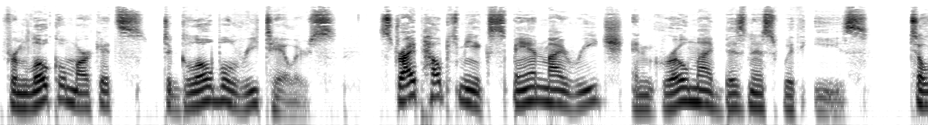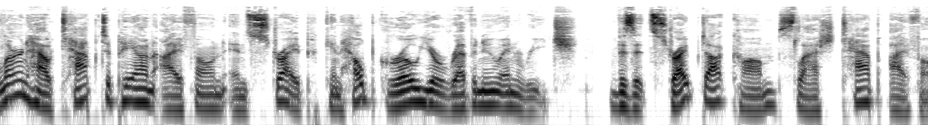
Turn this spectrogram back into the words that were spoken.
From local markets to global retailers, Stripe helped me expand my reach and grow my business with ease. To learn how Tap to Pay on iPhone and Stripe can help grow your revenue and reach, visit stripe.com slash tap iPhone.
